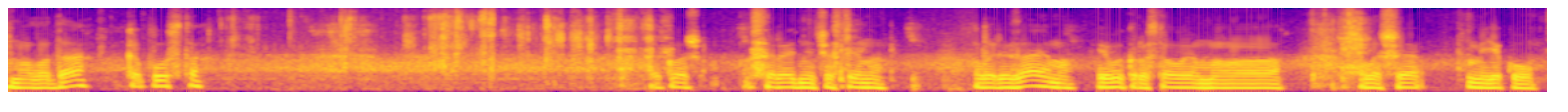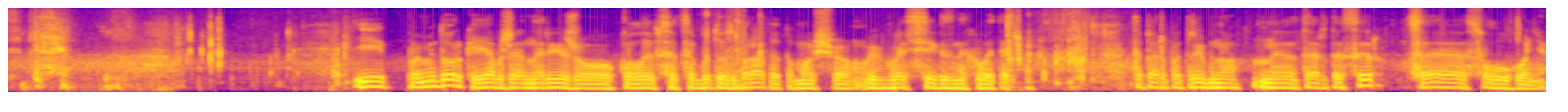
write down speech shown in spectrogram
Молода капуста. Також середню частину вирізаємо і використовуємо лише м'яку. І помідорки я вже наріжу, коли все це буду збирати, тому що весь сік з них витече. Тепер потрібно не терти сир, це сулугуні.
